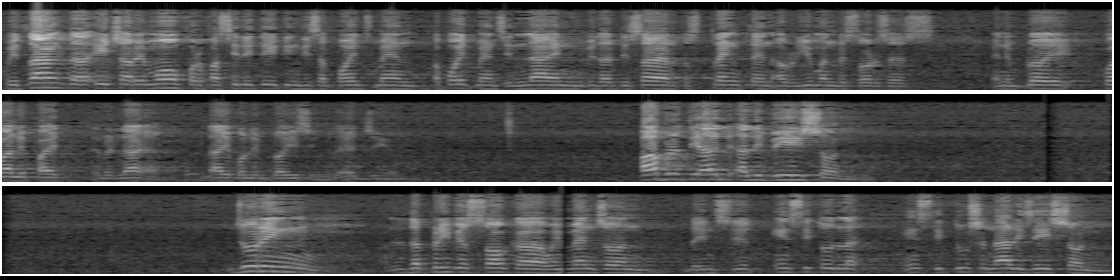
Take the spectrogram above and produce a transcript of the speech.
We thank the HRMO for facilitating these appointment, appointments in line with our desire to strengthen our human resources and employ qualified and reliable employees in the LGU. Poverty alleviation. During the previous SOCA, we mentioned the institu- institutionalization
